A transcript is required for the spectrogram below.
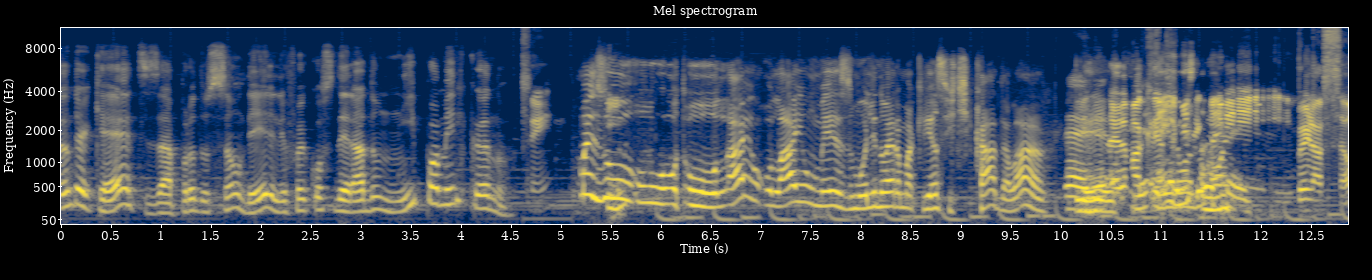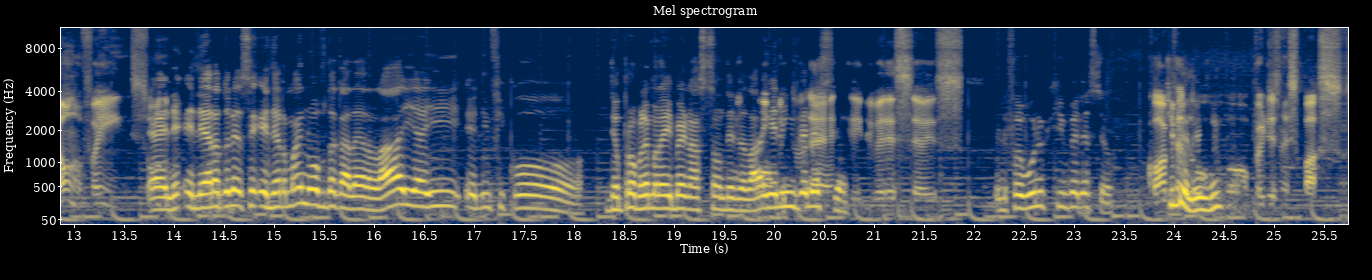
Thundercats, a produção dele, ele foi considerado um nipo-americano. Sim. Mas o, o, o, Lion, o Lion mesmo, ele não era uma criança esticada lá? É, ele, Era uma criança ele era em hibernação, não foi em. É, ele, ele era adolescente, ele era o mais novo da galera lá, e aí ele ficou. Deu problema na hibernação dele lá e ele envelheceu. É, ele envelheceu, isso. Ele foi o único que envelheceu. Cópia Que beleza, hein? do Perdidos no Espaço.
